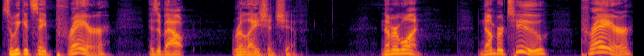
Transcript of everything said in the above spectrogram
So we could say prayer is about relationship. Number one. Number two, prayer,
